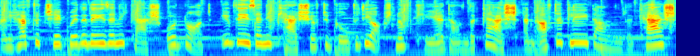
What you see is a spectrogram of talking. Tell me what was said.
And you have to check whether there is any cache or not. If there is any cache, you have to go to the option of clear down the cache. And after clear down the cache,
